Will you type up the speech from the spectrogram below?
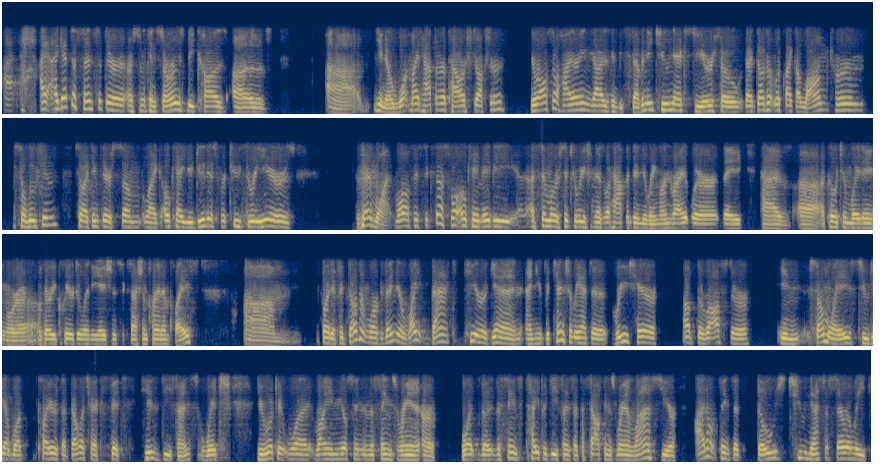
I, I get the sense that there are some concerns because of uh, you know what might happen to the power structure you're also hiring a guy who's going to be 72 next year, so that doesn't look like a long term solution. So I think there's some like, okay, you do this for two, three years, then what? Well, if it's successful, okay, maybe a similar situation as what happened in New England, right, where they have uh, a coach in waiting or a, a very clear delineation succession plan in place. Um, but if it doesn't work, then you're right back here again, and you potentially have to re-tear up the roster in some ways to get what players that Belichick fits his defense, which you look at what Ryan Nielsen and the Saints ran, or what the, the Saints type of defense that the Falcons ran last year. I don't think that those two necessarily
